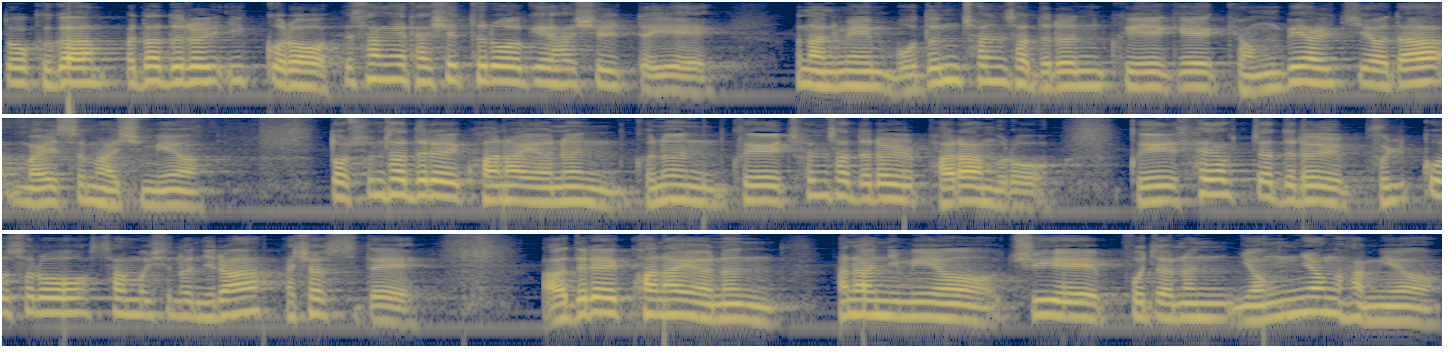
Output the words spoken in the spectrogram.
또 그가 바다들을 이끌어 세상에 다시 들어오게 하실 때에 하나님의 모든 천사들은 그에게 경배할지어다 말씀하시며 또 천사들에 관하여는 그는 그의 천사들을 바람으로 그의 사역자들을 불꽃으로 삼으시느니라 하셨으되 아들에 관하여는 하나님이여 주의 보좌는 영영하며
